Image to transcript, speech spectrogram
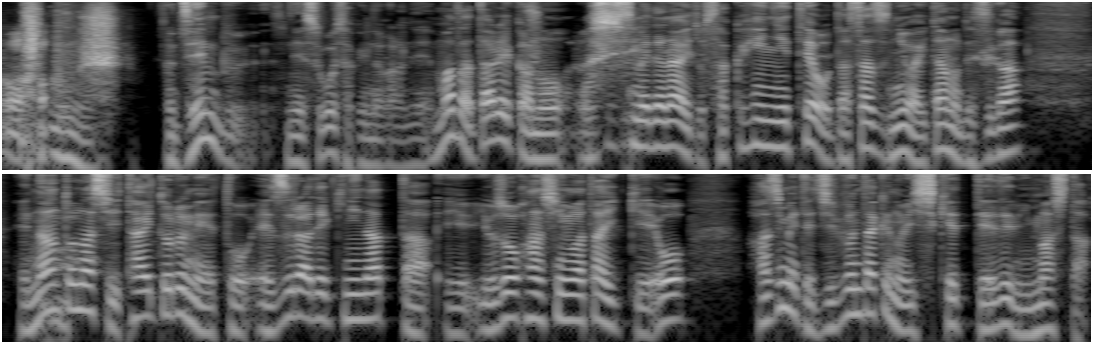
おうん、全部ね、すごい作品だからね。まだ誰かのおすすめでないと作品に手を出さずにはいたのですが、えなんとなしタイトル名と絵面で気になった四畳半神話体系を初めて自分だけの意思決定で見ました。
